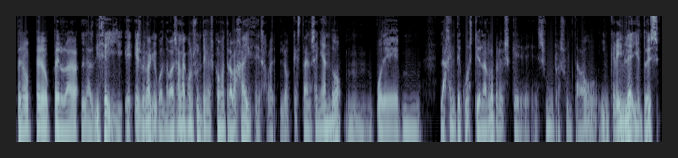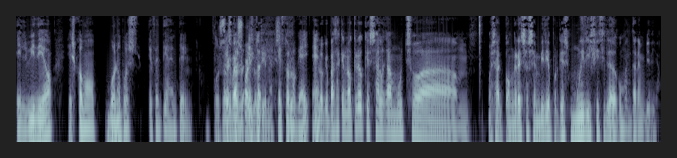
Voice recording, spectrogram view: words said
pero, pero, pero la- las dice y eh, es verdad que cuando vas a la consulta y ves cómo trabaja, dices, "Joder, lo que está enseñando mm, puede mm, la gente cuestionarlo, pero es que es un resultado increíble y entonces el vídeo es como, bueno, pues efectivamente, Pues esto, ahí esto, lo tienes. esto es lo que hay. ¿eh? Lo que pasa es que no creo que salga mucho a, o sea, congresos en vídeo porque es muy difícil de documentar en vídeo.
